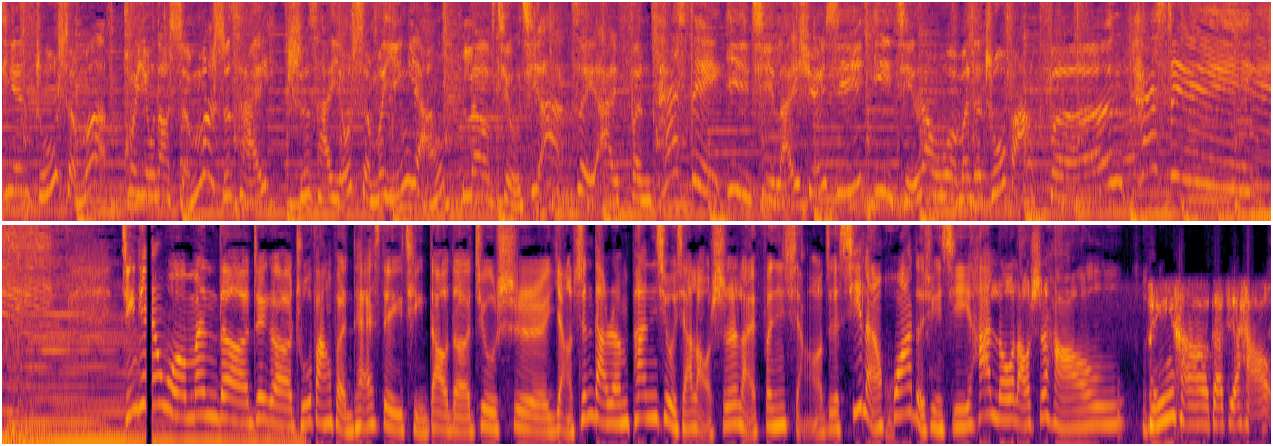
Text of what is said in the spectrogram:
天煮什么？会用到什么食材？食材有什么营养？Love 九七二最爱 Fantastic，一起来学习，一起让我们的厨房粉。我们的这个厨房 Fantastic 请到的就是养生达人潘秀霞老师来分享啊这个西兰花的讯息。Hello，老师好。你好，大家好。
